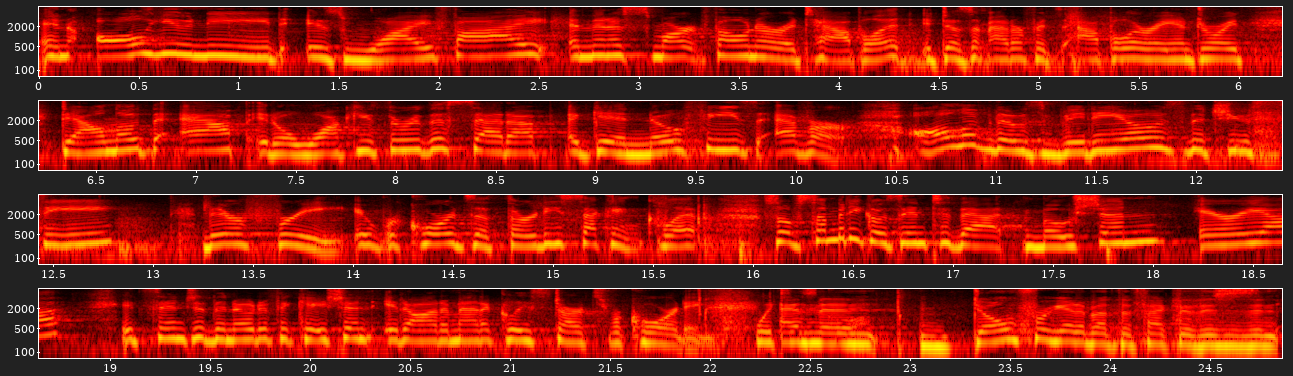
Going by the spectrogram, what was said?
And all you need is Wi-Fi and then a smartphone or a tablet. It doesn't matter if it's Apple or Android. Download the app. It'll walk you through the setup. Again, no fees ever. All of those videos that you see they're free. It records a 30 second clip. So if somebody goes into that motion area, it sends you the notification, it automatically starts recording, which and is then cool. don't forget about the fact that this is an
